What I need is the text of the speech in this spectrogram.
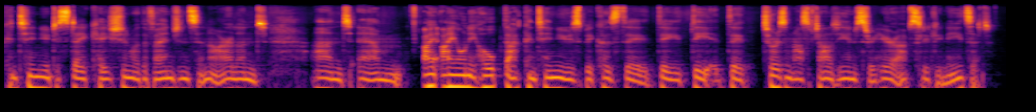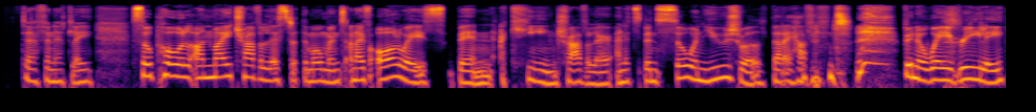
continue to staycation with a vengeance in Ireland. And um, I, I only hope that continues because the, the the the tourism and hospitality industry here absolutely needs it. Definitely. So, Paul, on my travel list at the moment, and I've always been a keen traveller, and it's been so unusual that I haven't been away really.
